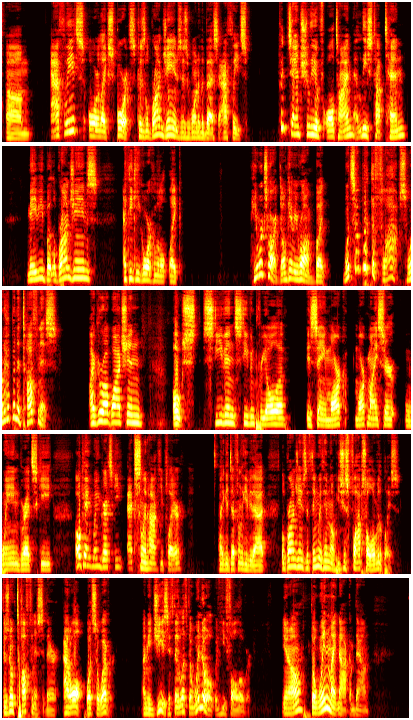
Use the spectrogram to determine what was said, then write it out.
Um, athletes or like sports because LeBron James is one of the best athletes potentially of all time, at least top 10 maybe, but LeBron James I think he could work a little like he works hard, don't get me wrong, but what's up with the flops? What happened to toughness? I grew up watching oh Steven Steven Priola is saying Mark Mark Messier, Wayne Gretzky. Okay, Wayne Gretzky, excellent hockey player. I could definitely give you that. LeBron James, the thing with him though, he just flops all over the place. There's no toughness there at all whatsoever. I mean, geez, if they left the window open, he'd fall over. You know, the wind might knock him down.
